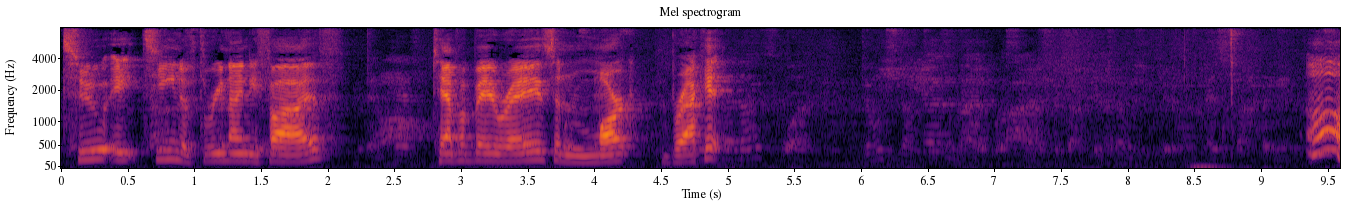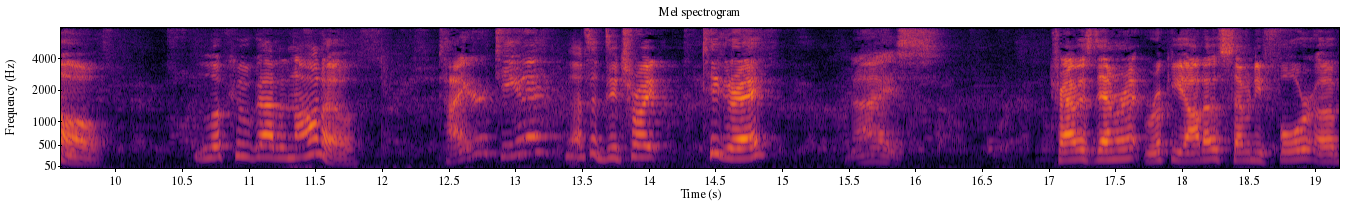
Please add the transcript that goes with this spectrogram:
two eighteen of three ninety five. Tampa Bay Rays and Mark Brackett. Oh, look who got an auto. Tiger Tigre. That's a Detroit Tigre. Nice. Travis Demeritte, rookie auto, 74 of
